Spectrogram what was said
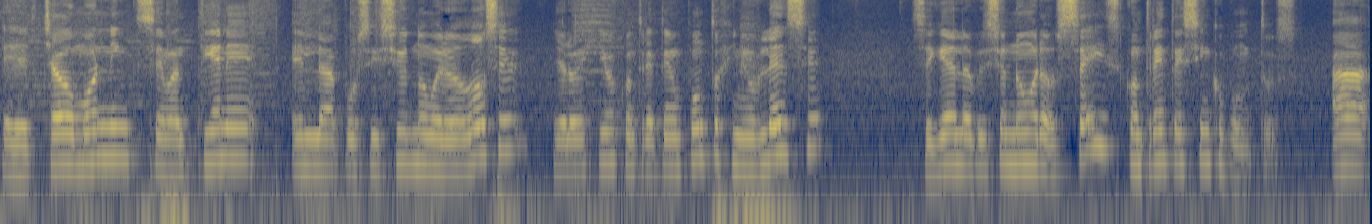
El Chavo Morning se mantiene en la posición número 12, ya lo dijimos, con 31 puntos. Y Ñublense se queda en la posición número 6 con 35 puntos. A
